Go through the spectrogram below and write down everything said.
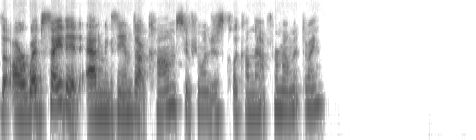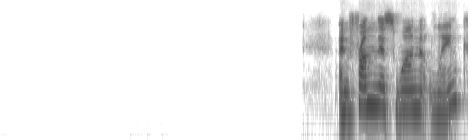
the, our website at adamexam.com. So if you want to just click on that for a moment, Dwayne. And from this one link,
